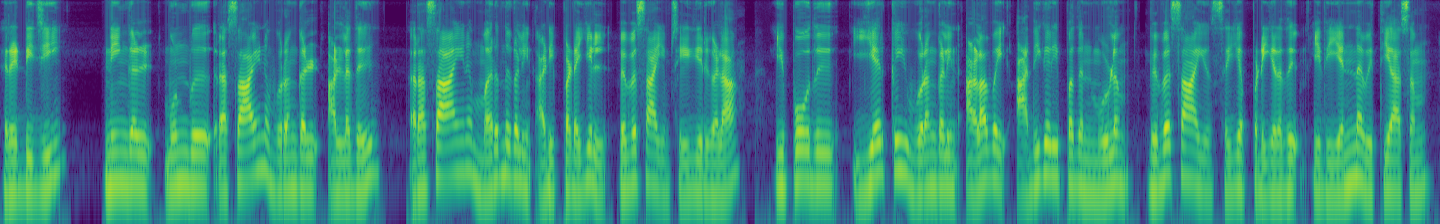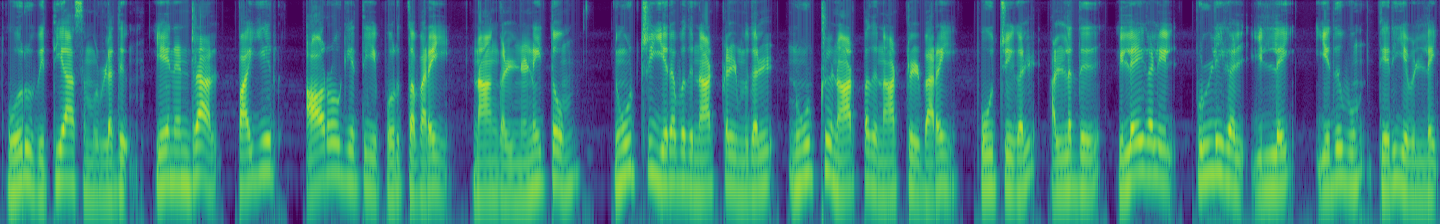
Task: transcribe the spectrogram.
ரெட்டிஜி நீங்கள் முன்பு ரசாயன உரங்கள் அல்லது ரசாயன மருந்துகளின் அடிப்படையில் விவசாயம் செய்தீர்களா? இப்போது இயற்கை உரங்களின் அளவை அதிகரிப்பதன் மூலம் விவசாயம் செய்யப்படுகிறது. இது என்ன வித்தியாசம்? ஒரு வித்தியாசம் உள்ளது. ஏனென்றால் பயிர் ஆரோக்கியத்தை பொறுத்தவரை நாங்கள் நினைத்தோம் நூற்றி இருபது நாட்கள் முதல் நூற்று நாற்பது நாட்கள் வரை பூச்சிகள் அல்லது இலைகளில் புள்ளிகள் இல்லை எதுவும் தெரியவில்லை.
